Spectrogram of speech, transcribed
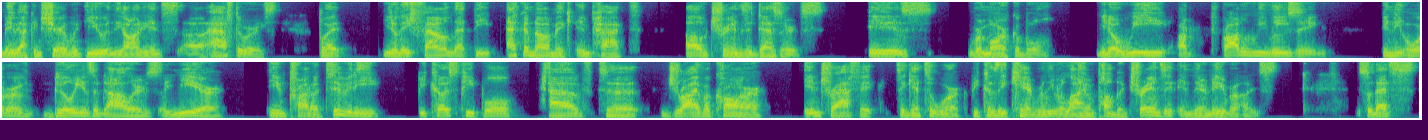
Maybe I can share it with you and the audience uh, afterwards. But, you know, they found that the economic impact of transit deserts is remarkable. You know, we are probably losing in the order of billions of dollars a year in productivity because people have to drive a car in traffic to get to work because they can't really rely on public transit in their neighborhoods. So that's,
